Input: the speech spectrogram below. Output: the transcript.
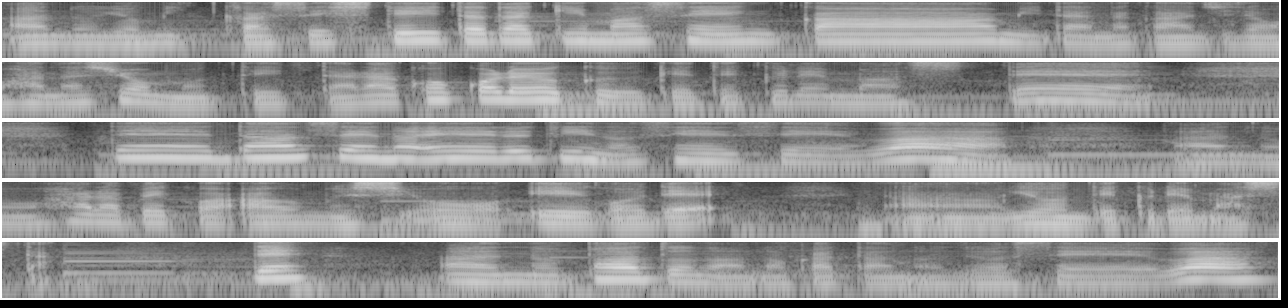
あの読み聞かせしていただきませんか？みたいな感じでお話を持っていったら快く受けてくれましてで男性の ALT の先生はあの腹ペコ青虫を英語であ読んでくれましたであのパートナーの方の女性は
